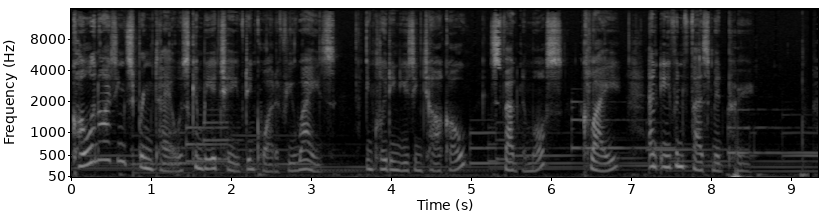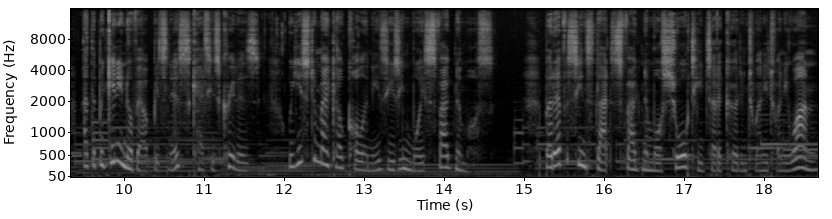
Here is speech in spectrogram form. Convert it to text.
Colonising springtails can be achieved in quite a few ways, including using charcoal, sphagnum moss, clay, and even phasmid poo. At the beginning of our business, Cassie's Critters, we used to make our colonies using moist sphagnum moss. But ever since that sphagnum moss shortage that occurred in 2021,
